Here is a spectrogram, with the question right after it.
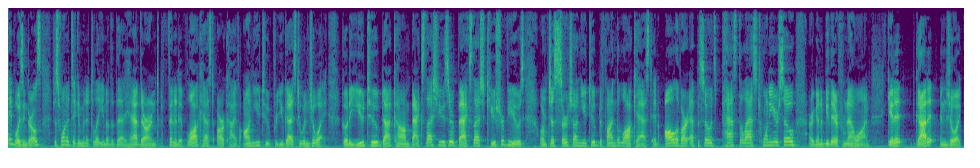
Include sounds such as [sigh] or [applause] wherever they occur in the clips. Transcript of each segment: Hey, boys and girls. Just wanted to take a minute to let you know that they have their definitive Lawcast archive on YouTube for you guys to enjoy. Go to youtube.com backslash user backslash Reviews or just search on YouTube to find the Lawcast, and all of our episodes past the last 20 or so are going to be there from now on. Get it? Got it? Enjoy.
